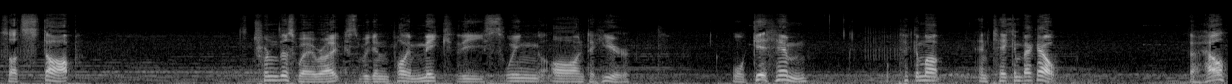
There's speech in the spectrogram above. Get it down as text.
So let's stop turn this way, right? Because we can probably make the swing on to here. We'll get him, we'll pick him up, and take him back out. The hell?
